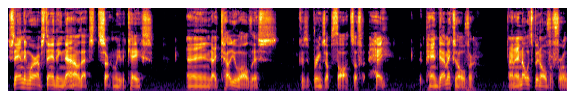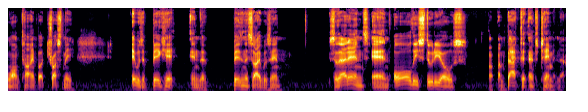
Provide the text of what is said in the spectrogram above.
standing where I'm standing now, that's certainly the case. And I tell you all this because it brings up thoughts of, hey, the pandemic's over. And I know it's been over for a long time, but trust me, it was a big hit in the business I was in. So that ends, and all these studios, I'm back to entertainment now.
